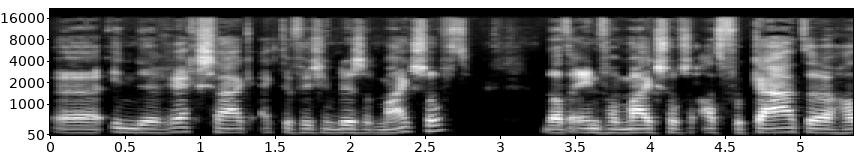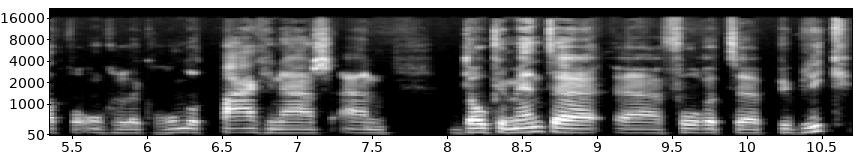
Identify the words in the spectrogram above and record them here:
Uh, in de rechtszaak Activision Blizzard Microsoft. Dat een van Microsoft's advocaten had per ongeluk 100 pagina's aan documenten uh, voor het uh, publiek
